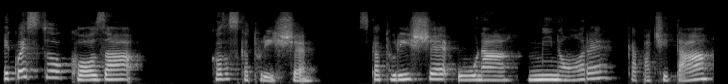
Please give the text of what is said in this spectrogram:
E questo cosa, cosa scaturisce? Scaturisce una minore capacità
